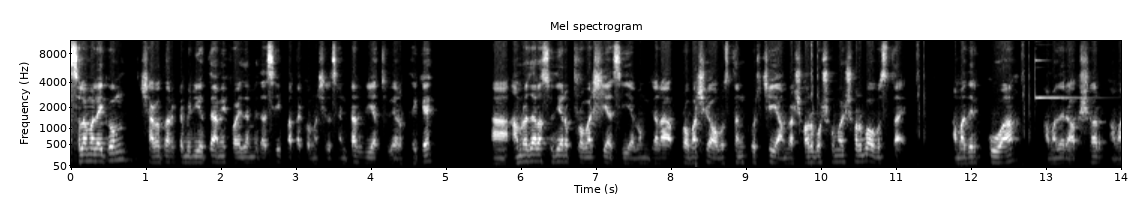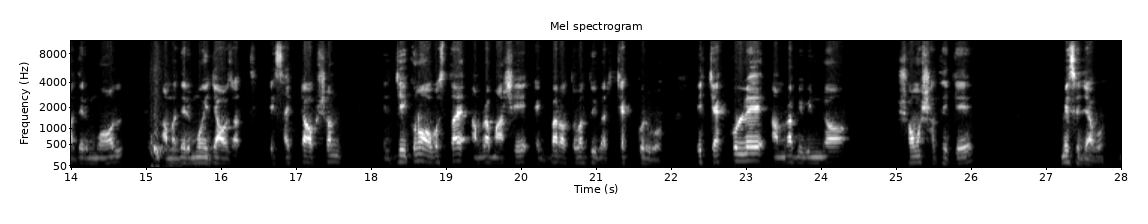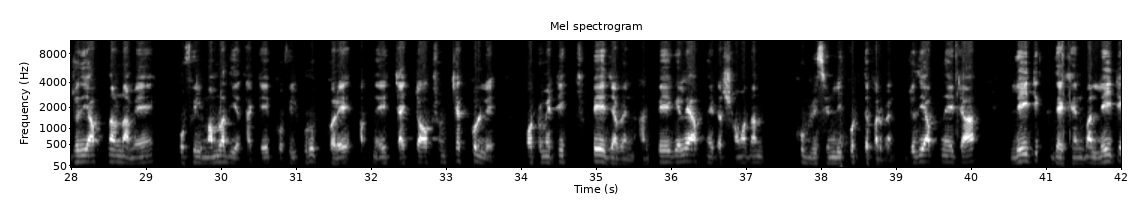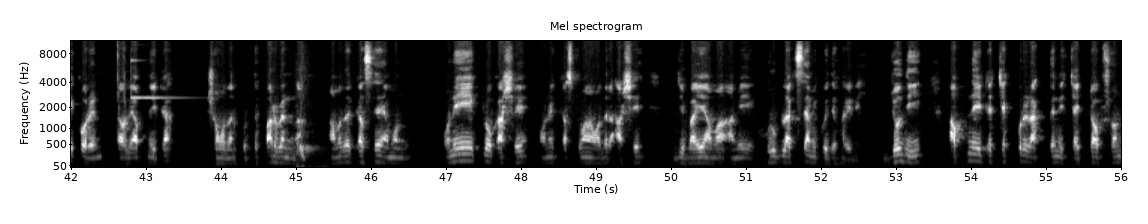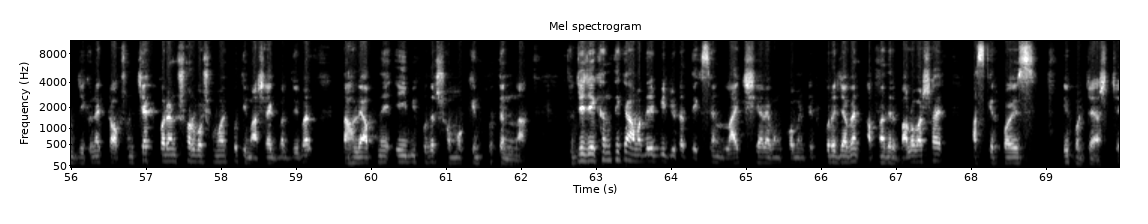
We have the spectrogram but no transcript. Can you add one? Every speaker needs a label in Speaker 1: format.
Speaker 1: আসসালামু আলাইকুম। স্বাগত আরেকটা ভিডিওতে। আমি ফয়েজ আহমেদ আছি Batha commercial centre, Riyadh, Saudi Arab থেকে। আমরা যারা সৌদি আরব প্রবাসী আছি এবং যারা প্রবাসী অবস্থান করছি, আমরা সর্বসময় সর্ব অবস্থায় আমাদের কুয়া, আমাদের অপসর আমাদের মল, আমাদের মই যাওয়াজাত এই সাইটটা অপশন যে কোনো অবস্থায় আমরা মাসে একবার অথবা দুইবার চেক করব। এই চেক করলে আমরা বিভিন্ন সমস্যা থেকে বেঁচে যাব। যদি আপনার নামে কফিল মামলা দিয়ে থাকে, কফিল হুরুপ করে, আপনি এই চারটা অপশন চেক করলে অটোমেটিক পেয়ে যাবেন। আর পেয়ে গেলে আপনি এটার সমাধান খুব রিসেন্টলি করতে পারবেন। যদি আপনি এটা লেইটে দেখেন বা লেইটে করেন, তাহলে আপনি এটা সমাধান করতে পারবেন না। আমাদের কাছে এমন অনেক লোক আসে, অনেক কাস্টমার আমাদের আসে যে, ভাই, আমা, আমি হুরুপ লাগছে, আমি কইতে পারিনি। যদি আপনি এটা চেক করে রাখতেন এই চারটা অপশন যে কোনো একটা অপশন চেক করেন সর্বসময়, প্রতি মাসে একবার, দুইবার, তাহলে আপনি এই বিপদের সম্মুখীন হতেন না। তো যে যেখান থেকে আমাদের ভিডিওটা দেখছেন লাইক শেয়ার এবং কমেন্টেড করে যাবেন। আপনাদের ভালোবাসায় আজকের ভয়েস এই পর্যায়ে আসছে।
